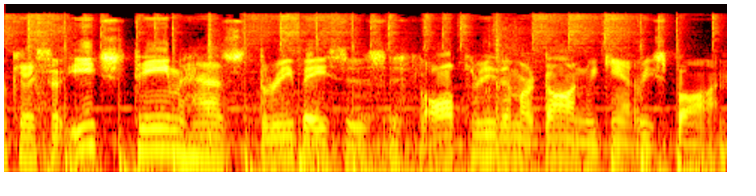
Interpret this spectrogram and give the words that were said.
Okay, so each team has three bases. If all three of them are gone, we can't respawn.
